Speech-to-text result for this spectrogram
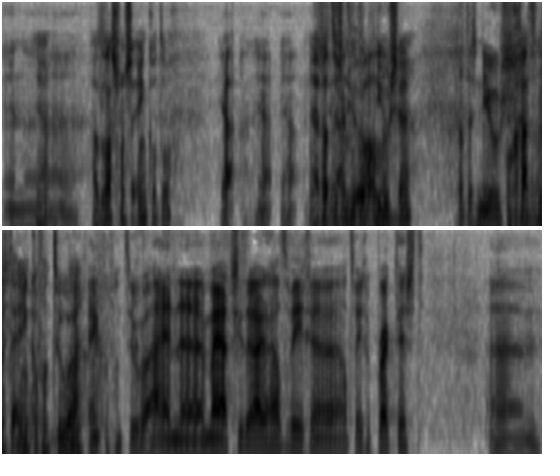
En, uh, ja. Had last van zijn enkel, toch? Ja, ja, ja. Ja, dat is nu ook nieuws, hè? Dat is nieuws. Hoe gaat het met de enkel van Tua? De enkel van Tua. En, uh, maar ja, het ziet eruit, hij had weer, uh, had weer gepracticed. Um,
